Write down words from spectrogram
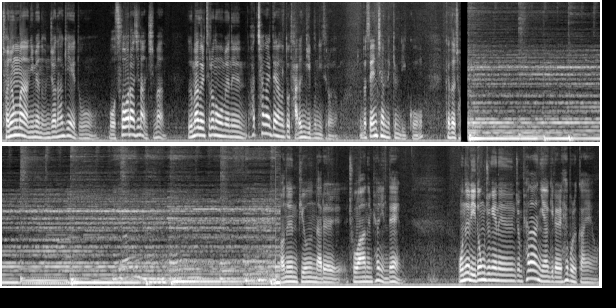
저녁만 아니면 운전하기에도 뭐 수월하진 않지만 음악을 틀어놓으면은 화창할 때랑은 또 다른 기분이 들어요. 좀 더 센치한 느낌도 있고 그래서 저 저는 비 오는 날을 좋아하는 편인데 오늘 이동 중에는 좀 편안한 이야기를 해볼까 해요.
